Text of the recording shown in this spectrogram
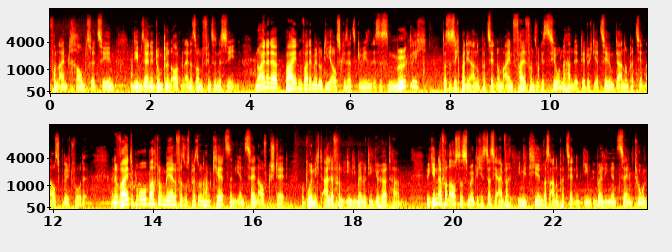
von einem Traum zu erzählen, in dem sie einen dunklen Ort mit einer Sonnenfinsternis sehen. Nur einer der beiden war der Melodie ausgesetzt gewesen. Es ist möglich, dass es sich bei den anderen Patienten um einen Fall von Suggestion handelt, der durch die Erzählung der anderen Patienten ausgelöst wurde. Eine weitere Beobachtung, mehrere Versuchspersonen haben Kerzen in ihren Zellen aufgestellt, obwohl nicht alle von ihnen die Melodie gehört haben. Wir gehen davon aus, dass es möglich ist, dass sie einfach imitieren, was andere Patienten in gegenüberliegenden Zellen tun.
